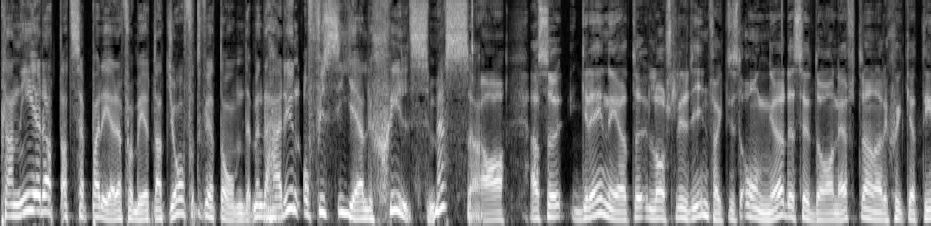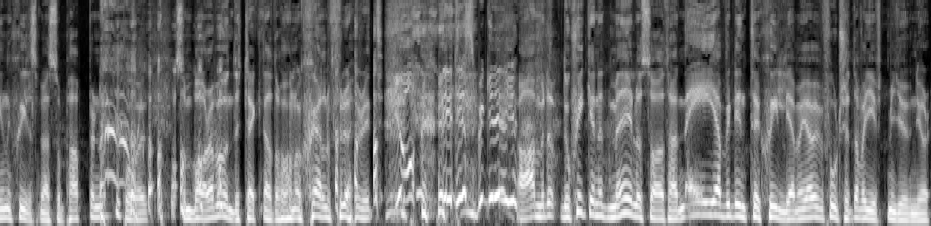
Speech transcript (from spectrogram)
planerat att separera från mig utan att jag har fått veta om det. Men det här är ju en officiell skilsmässa. Ja, alltså grejen är att Lars Lerin faktiskt ångrade sig dagen efter han hade skickat in skilsmässopapperna på, som bara var undertecknat av honom själv för övrigt. Ja, det är det som är grejen. Ja, men då, då skickade han ett mejl och sa att han, nej, jag vill inte skilja mig, jag vill fortsätta vara gift med Junior.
